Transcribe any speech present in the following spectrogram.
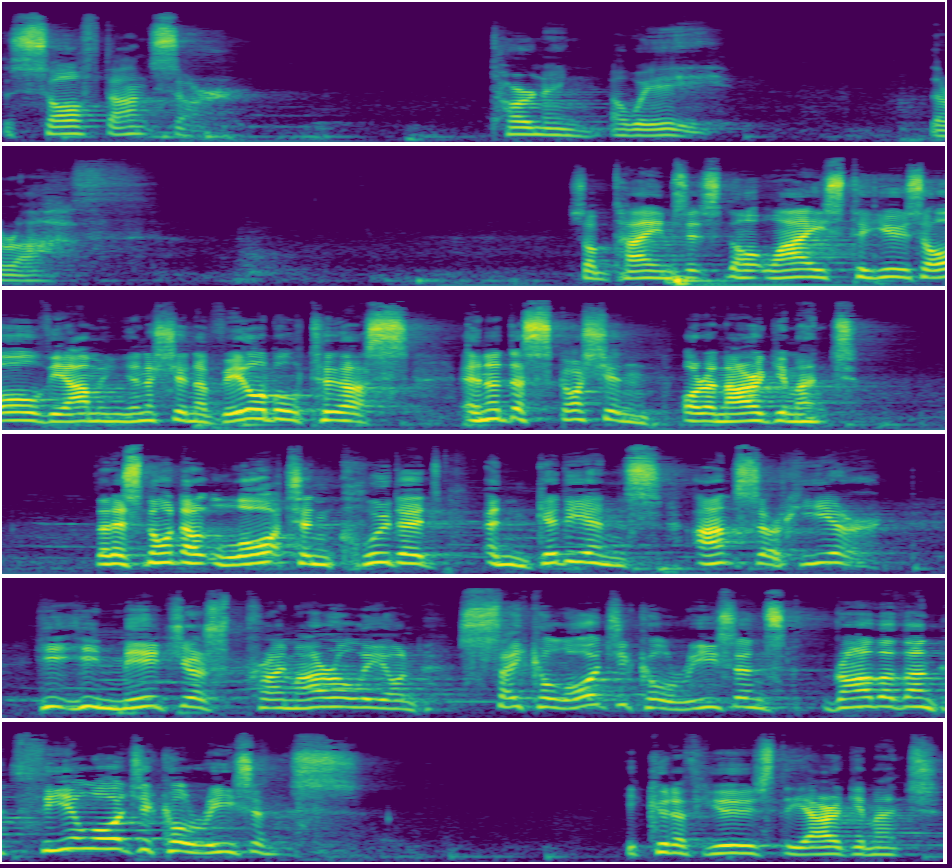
The soft answer, turning away the wrath. Sometimes it's not wise to use all the ammunition available to us in a discussion or an argument. There is not a lot included in Gideon's answer here. He, he majors primarily on psychological reasons rather than theological reasons. He could have used the argument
